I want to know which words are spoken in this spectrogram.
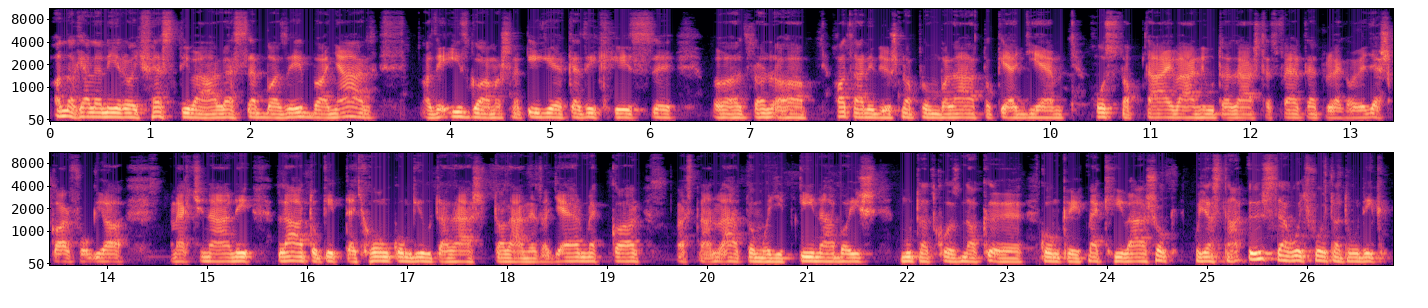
annak ellenére, hogy fesztivál lesz ebbe az évben, a nyár azért izgalmasnak ígérkezik, hisz a határidős naplomban látok egy ilyen hosszabb tájváni utazást, ezt feltetőleg a vegyes kar fogja megcsinálni. Látok itt egy hongkongi utazást, talán ez a gyermekkar, aztán látom, hogy itt Kínába is mutatkoznak konkrét meghívások, hogy aztán össze, hogy folytatódik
